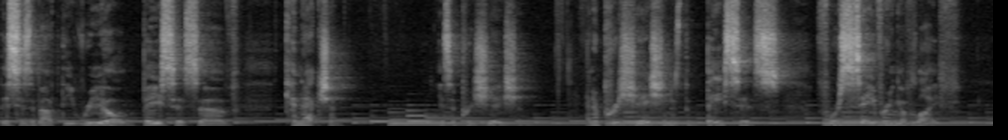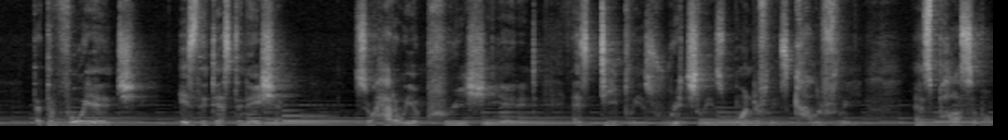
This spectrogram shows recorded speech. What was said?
This is about the real basis of connection is appreciation. And appreciation is the basis for savoring of life. That the voyage is the destination. So how do we appreciate it as deeply, as richly, as wonderfully, as colorfully as possible?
